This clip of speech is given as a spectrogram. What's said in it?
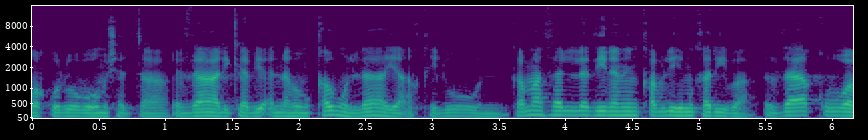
wa qulubuhum shatta. Dzalika bi annahum qaumun la ya'qilun. Kama alladhina min qablihim qariba. Dzaqu wa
